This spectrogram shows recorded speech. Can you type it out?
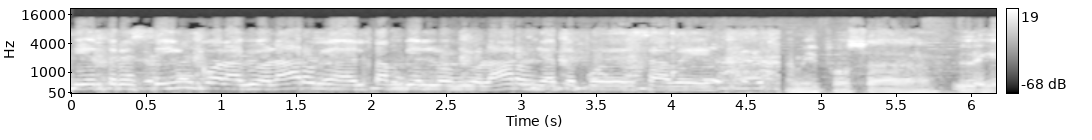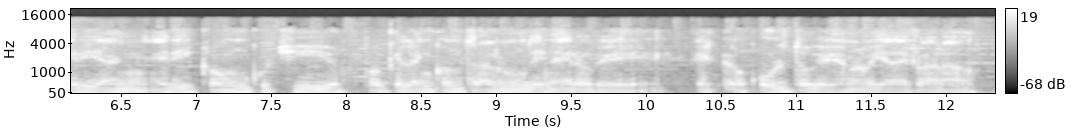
y entre cinco la violaron y a él también lo violaron, ya te puedes saber. A mi esposa le querían herir con un cuchillo porque le encontraron un dinero que es oculto que ella no había declarado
